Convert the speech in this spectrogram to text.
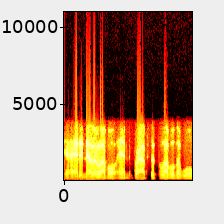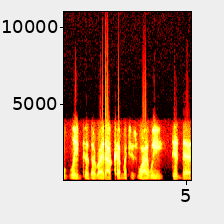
at another level, and perhaps at the level that will lead to the right outcome, which is why we did this,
